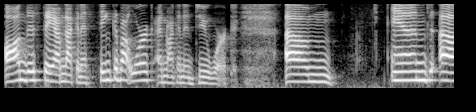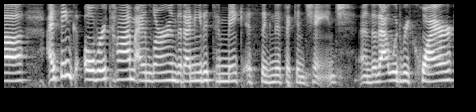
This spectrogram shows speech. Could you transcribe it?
on this day, I'm not going to think about work. I'm not going to do work. Um, and uh, I think over time, I learned that I needed to make a significant change and that that would require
